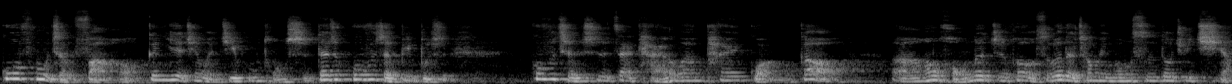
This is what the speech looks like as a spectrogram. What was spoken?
郭富城发哈，跟叶倩文几乎同时，但是郭富城并不是。郭富城是在台湾拍广告，然后红了之后，所有的唱片公司都去抢。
